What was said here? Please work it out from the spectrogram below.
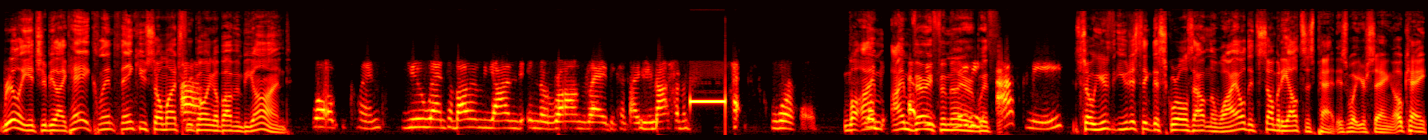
Really, it should be like, hey, Clint, thank you so much for Uh, going above and beyond. Well, Clint, you went above and beyond in the wrong way because I do not have a pet squirrel. Well, I'm I'm very familiar with. Ask me. So you you just think the squirrel's out in the wild? It's somebody else's pet, is what you're saying? Okay,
